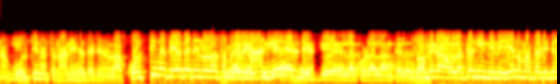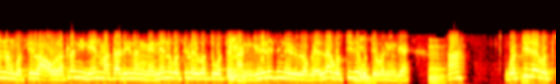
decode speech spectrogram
ನಾನು ಕೊಡ್ತೀನಿ ಅಂತ ನಾನೇ ಹೇಳ್ತಾ ಇದ್ದೀನಲ್ಲ. ಕೊಡ್ತೀನಿ ಅಂತ ಹೇಳ್ತಾ ಇದ್ದೀನಲ್ಲ ಸ್ವಾಮಿಗಳೇ ನಾನು ಏನ್ ಹೇಳ್ತೀನಿ ಎಲ್ಲ ಕೊಡಲ್ಲ ಅಂತ ಹೇಳಿದ್ರು. ಸ್ವಾಮಿಗಳ ಅವ್ರ ಹತ್ರ ನೀನ್ ನಿನ್ನೆ ಏನು ಮಾತಾಡಿದ್ಯ ನಂಗೆ ಗೊತ್ತಿಲ್ಲ. ಅವ್ರ ಹತ್ರ ನೀನ್ ಏನ್ ಮಾತಾಡಿದ್ಯ ನಂಗೆ ನೆನ್ನೆನೂ ಗೊತ್ತಿಲ್ಲ ಇವತ್ತು ಗೊತ್ತಿಲ್ಲ. ನಾನು ನಿಂಗೆ ಹೇಳಿದ್ದೀನಿ ಹೇಳಿದ್ವಾಗ ಎಲ್ಲ ಗೊತ್ತಿದೆ ಗೊತ್ತಿಲ್ವಾ ನಿಂಗೆ? ಹಾ? ಗೊತ್ತಿದೆ ಗೊತ್ತು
